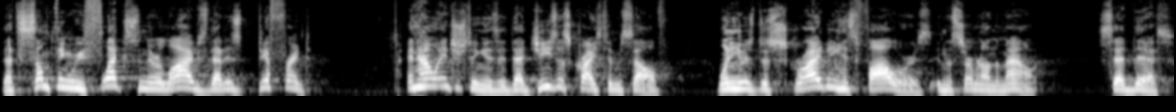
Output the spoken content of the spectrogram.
That something reflects in their lives that is different. And how interesting is it that Jesus Christ himself, when he was describing his followers in the Sermon on the Mount, said this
